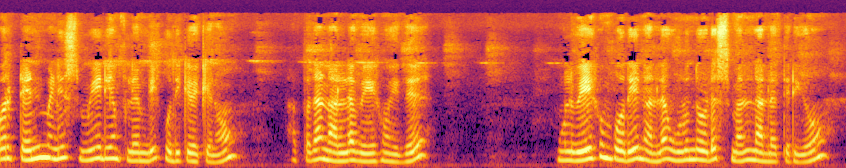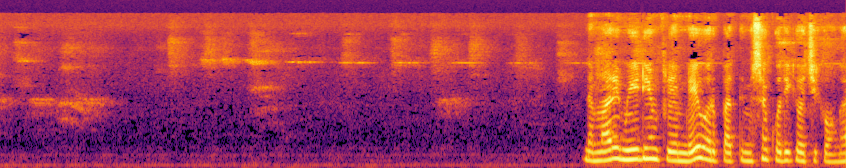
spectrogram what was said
ஒரு டென் மினிட்ஸ் மீடியம் ஃப்ளேம்லேயே கொதிக்க வைக்கணும். அப்போ தான் நல்லா வேகும் இது. உங்களுக்கு வேகும் போதே நல்லா உளுந்தோட ஸ்மெல் நல்லா தெரியும். இந்த மாதிரி மீடியம் ஃப்ளேம்லேயே ஒரு பத்து நிமிஷம் கொதிக்க வச்சுக்கோங்க.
